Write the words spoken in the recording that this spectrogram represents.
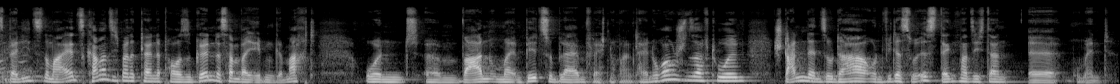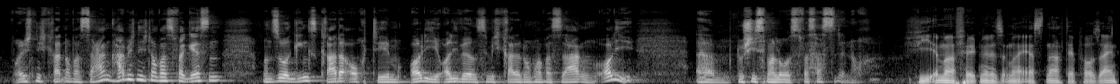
Als Berlins Nummer 1 kann man sich mal eine kleine Pause gönnen. Das haben wir eben gemacht und ähm, waren, um mal im Bild zu bleiben, vielleicht noch mal einen kleinen Orangensaft holen. Standen denn so da und wie das so ist, denkt man sich dann, äh, Moment, wollte ich nicht gerade noch was sagen? Habe ich nicht noch was vergessen? Und so ging es gerade auch dem Olli. Olli will uns nämlich gerade noch mal was sagen. Olli, ähm, du schieß mal los. Was hast du denn noch? Wie immer fällt mir das immer erst nach der Pause ein.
